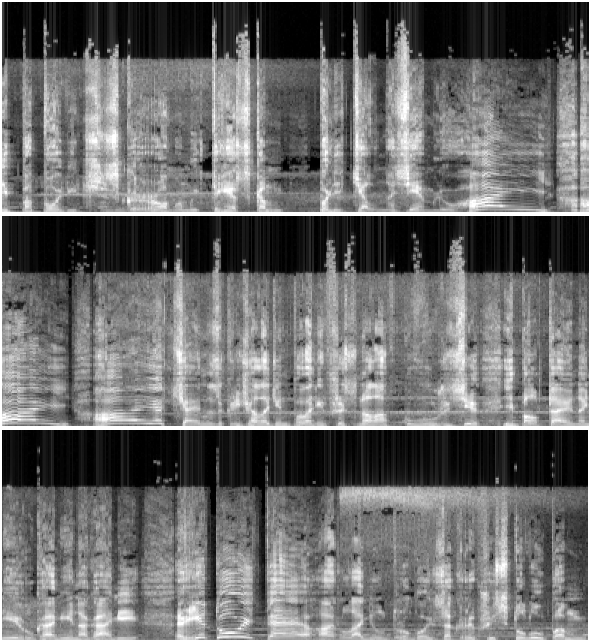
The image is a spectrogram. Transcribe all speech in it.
и Попович с громом и треском полетел на землю. «Ай! Ай! Ай!» — отчаянно закричал один, повалившись на лавку в ужасе и болтая на ней руками и ногами. «Ретуйте!» — горланил другой, закрывшись тулупом.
